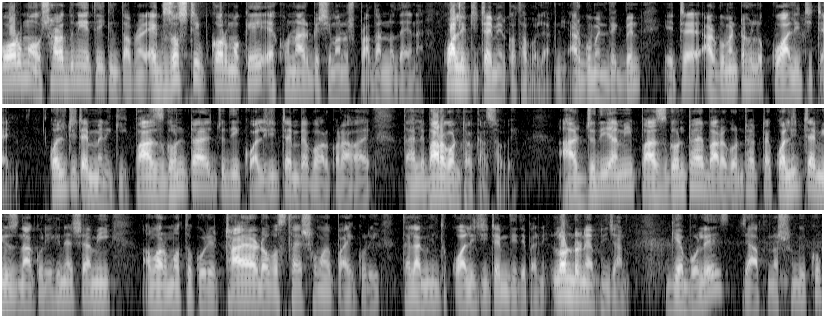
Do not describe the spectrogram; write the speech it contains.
কর্ম, সারা দুনিয়াতেই কিন্তু আপনার এক্সস্টিভ কর্মকে এখন আর বেশি মানুষ প্রাধান্য দেয় না। কোয়ালিটি টাইমের কথা বলে আপনি। আর্গুমেন্ট দেখবেন, এটা আর্গুমেন্টটা হলো কোয়ালিটি টাইম কোয়ালিটি টাইম মানে কি? পাঁচ ঘণ্টা যদি কোয়ালিটি টাইম ব্যবহার করা হয়, তাহলে বারো ঘণ্টার কাজ হবে। আর যদি আমি পাঁচ ঘন্টায় বারো ঘন্টাটা কোয়ালিটি টাইম ইউজ না করি, এখানে এসে আমি আমার মতো করে টায়ার্ড অবস্থায় সময় পাই করি, তাহলে আমি কিন্তু কোয়ালিটি টাইম দিতে পারি লন্ডনে আপনি যান, গিয়ে বলে যে আপনার সঙ্গে খুব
